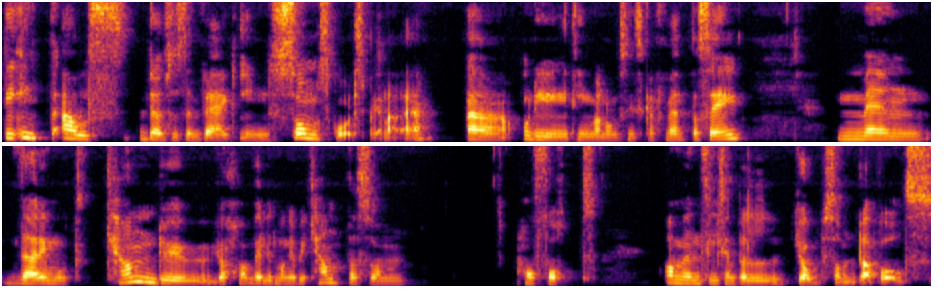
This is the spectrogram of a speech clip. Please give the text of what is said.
det är inte alls döms en väg in som skådespelare. Uh, och det är ju ingenting man någonsin ska förvänta sig. Men däremot kan du, jag har väldigt många bekanta som har fått ja, men till exempel jobb som doubles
